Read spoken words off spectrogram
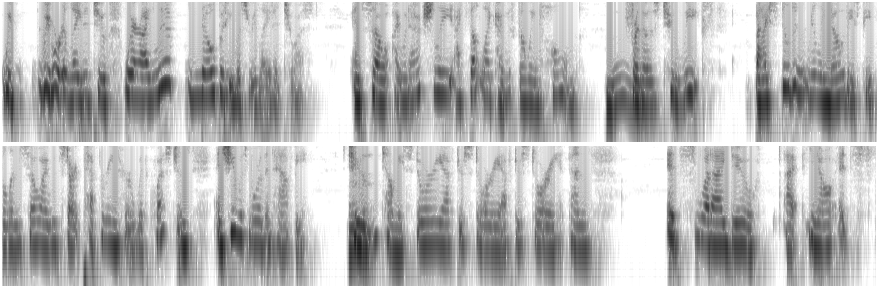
we, we were related to. Where I lived, nobody was related to us. And so I would actually, I felt like I was going home mm. for those two weeks, but I still didn't really know these people. And so I would start peppering her with questions, and she was more than happy to mm-hmm. tell me story after story after story and it's what i do i you know it's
